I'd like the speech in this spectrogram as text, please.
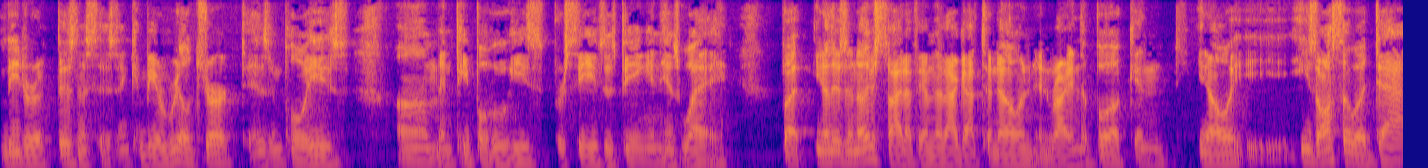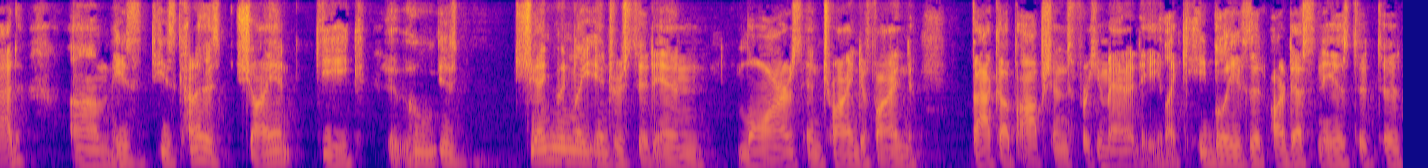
leader of businesses and can be a real jerk to his employees um, and people who he perceives as being in his way. But, you know, there's another side of him that I got to know in, in writing the book. And, you know, he's also a dad. Um, he's, he's kind of this giant geek who is genuinely interested in Mars and trying to find backup options for humanity. Like he believes that our destiny is to, to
